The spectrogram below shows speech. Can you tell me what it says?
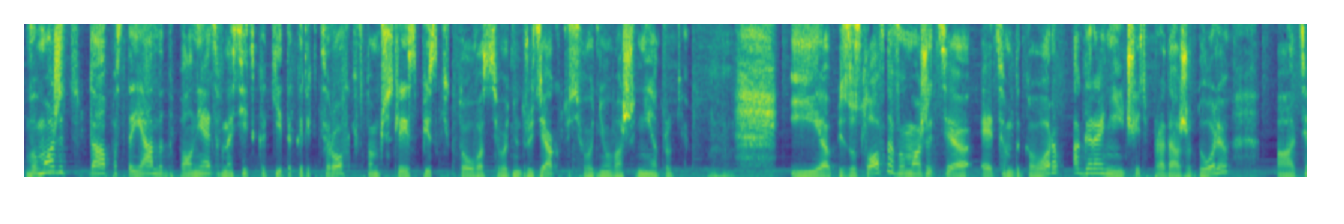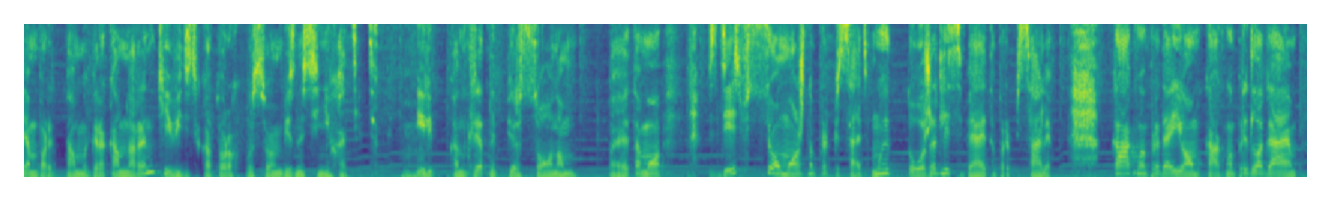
Вы можете туда постоянно дополнять, вносить какие-то корректировки, в том числе и списки, кто у вас сегодня друзья, кто сегодня ваши недруги. И, безусловно, вы можете этим договором ограничить продажу долю а, тем там, игрокам на рынке, видеть которых вы в своем бизнесе не хотите. Или конкретно персонам. Поэтому здесь все можно прописать. Мы тоже для себя это прописали. Как мы продаем, как мы предлагаем –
